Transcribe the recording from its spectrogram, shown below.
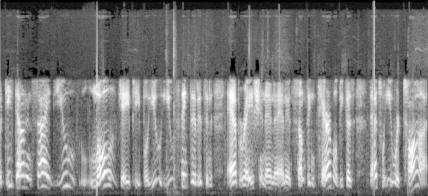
but deep down inside you loathe gay people. You you think that it's an aberration and and it's something terrible because that's what you were taught,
